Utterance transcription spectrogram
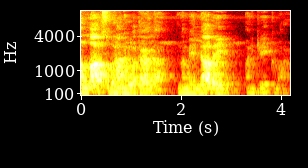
അള്ളാഹു സുബാനുഹുവ താല നമ്മെ എല്ലാവരെയും അനുഗ്രഹിക്കുമാറാണ്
